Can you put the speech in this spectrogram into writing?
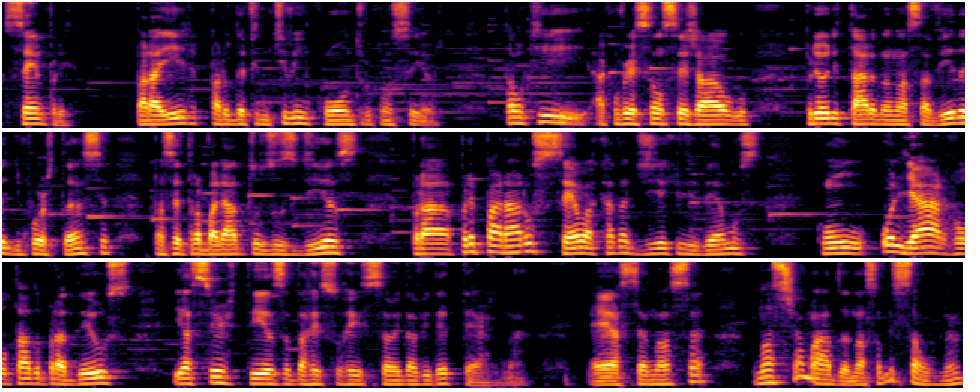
sempre para ir para o definitivo encontro com o Senhor. Então, que a conversão seja algo prioritário na nossa vida, de importância, para ser trabalhado todos os dias, para preparar o céu a cada dia que vivemos, com um olhar voltado para Deus e a certeza da ressurreição e da vida eterna. Essa é a nossa, o nosso chamado, a nossa missão, né?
